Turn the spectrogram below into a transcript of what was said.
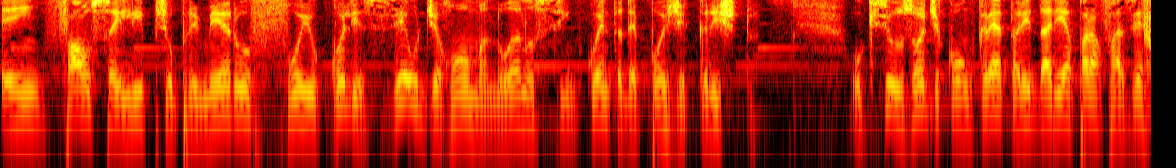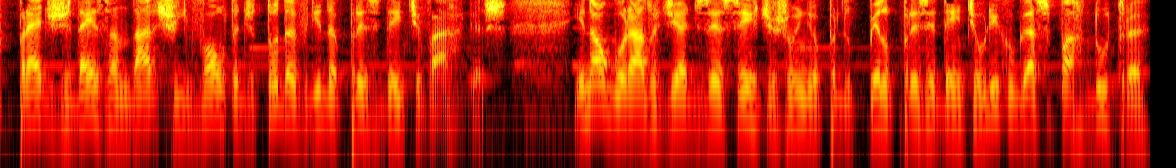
em falsa elipse, o primeiro foi o Coliseu de Roma no ano 50 depois de Cristo. O que se usou de concreto ali daria para fazer prédios de 10 andares em volta de toda a Avenida Presidente Vargas. Inaugurado dia 16 de junho pelo presidente Eurico Gaspar Dutra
